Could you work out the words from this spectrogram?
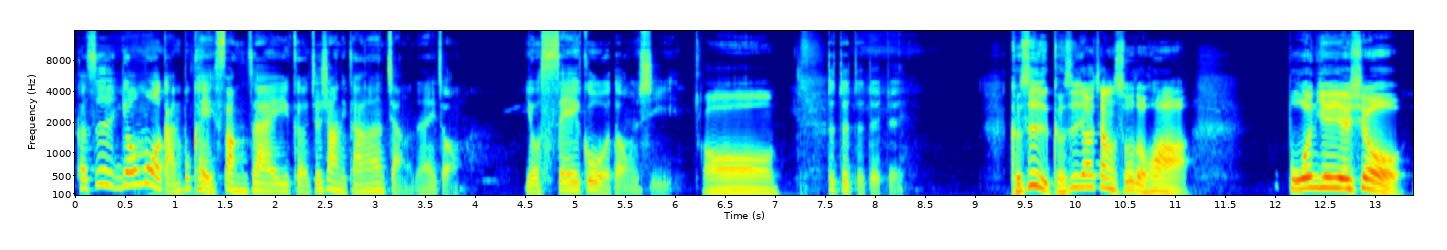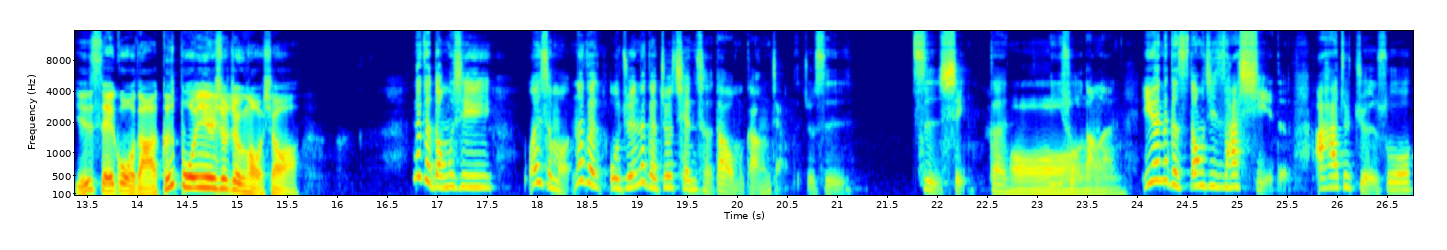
可是幽默感不可以放在一个，就像你刚刚讲的那种有 say 过的东西哦。对对对对对。可是可是要这样说的话，伯恩夜夜秀也是 say 过的啊。可是伯恩夜夜秀就很好笑啊。那个东西为什么？那个我觉得那个就牵扯到我们刚刚讲的，就是。自信跟理所当然，因为那个东西是他写的啊，他就觉得说，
